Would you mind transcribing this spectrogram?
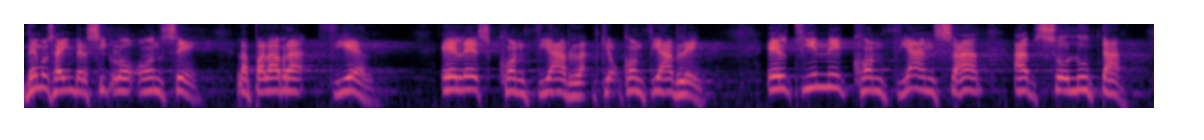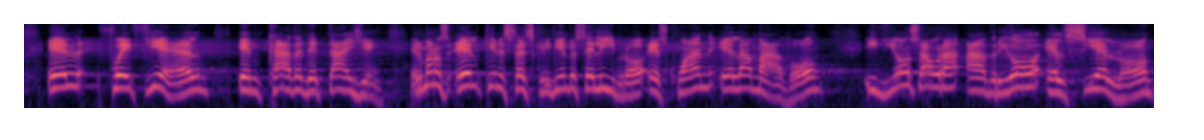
vemos ahí en versículo 11 la palabra fiel. Él es confiable, confiable. Él tiene confianza absoluta. Él fue fiel en cada detalle. Hermanos, él quien está escribiendo ese libro es Juan el Amado y Dios ahora abrió el cielo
